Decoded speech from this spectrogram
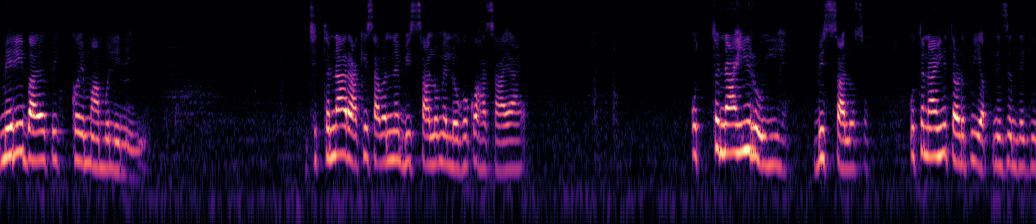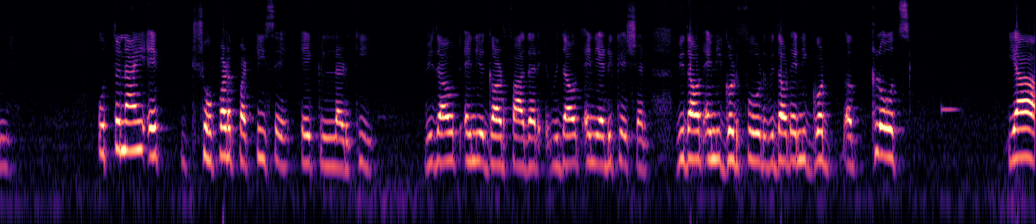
मेरी बायोपिक कोई मामूली नहीं है। जितना राखी सावंत ने 20 सालों में लोगों को हंसाया है, उतना ही रोई है 20 सालों से। उतना ही तड़पी अपनी ज़िंदगी में। उतना ही एक झोपड़ पट्टी से एक लड़की without any godfather without any education without any good food without any good clothes या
